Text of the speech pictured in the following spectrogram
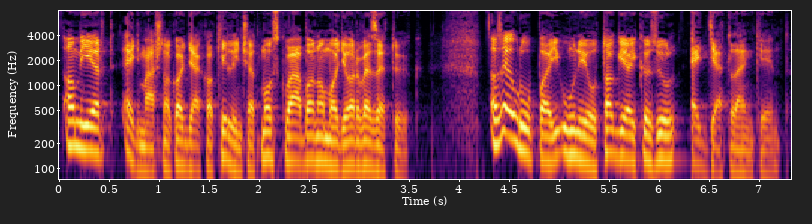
amiért egymásnak adják a kilincset Moszkvában a magyar vezetők. Az Európai Unió tagjai közül egyetlenként.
